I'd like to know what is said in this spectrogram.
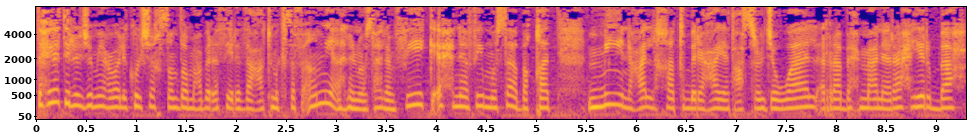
تحياتي للجميع ولكل شخص انضم عبر أثير إذاعة Mix FM. يا أهلا وسهلا فيك. إحنا في مسابقة مين على الخط برعاية عصر الجوال. الرابح معنا راح يربح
